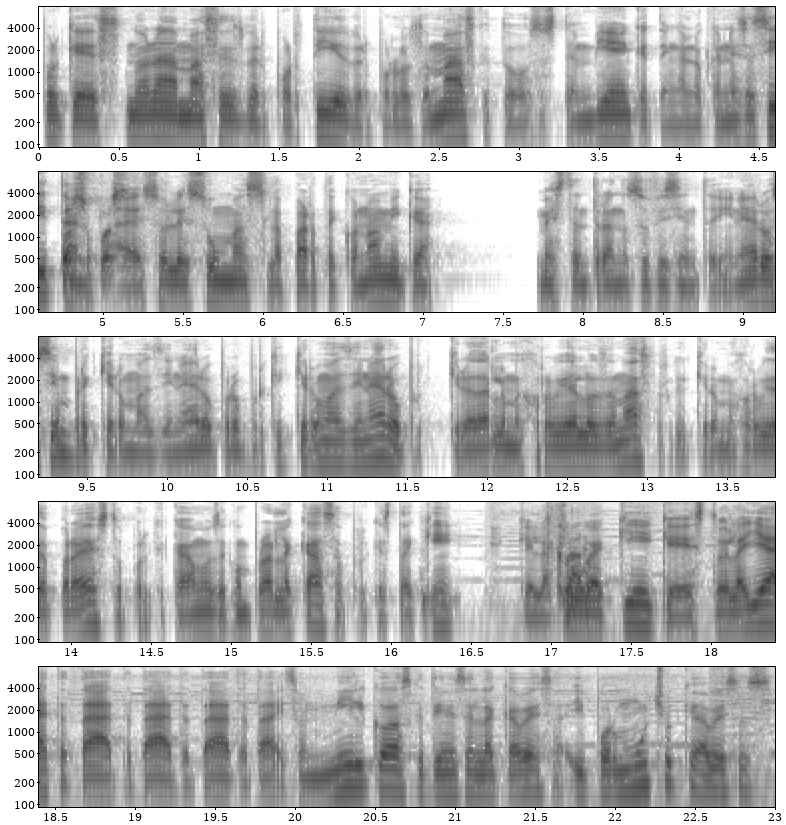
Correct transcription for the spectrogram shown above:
porque es, no nada más es ver por ti, es ver por los demás, que todos estén bien, que tengan lo que necesitan. supuesto. A eso le sumas la parte económica me está entrando suficiente dinero, siempre quiero más dinero, pero ¿por qué quiero más dinero? Porque quiero darle mejor vida a los demás, porque quiero mejor vida para esto, porque acabamos de comprar la casa, porque está aquí, que la Claro. fuga aquí, que esto, el allá, ta, ta, ta, ta, ta, ta, ta, ta, y son mil cosas que tienes en la cabeza, y por mucho que a veces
